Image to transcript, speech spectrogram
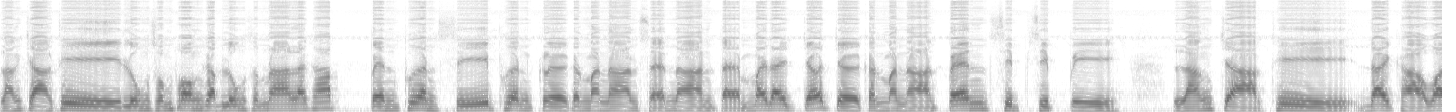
หลังจากที่ลุงสมพงษ์กับลุงสำราญแล้วครับ เป็นเพื่อนซีเพื่อนเกลอกันมานานแสนนาน แต่ไม่ได้เจอเจอกันมานานเป็น 10 10ปี หลังจากที่ได้ข่าวว่า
